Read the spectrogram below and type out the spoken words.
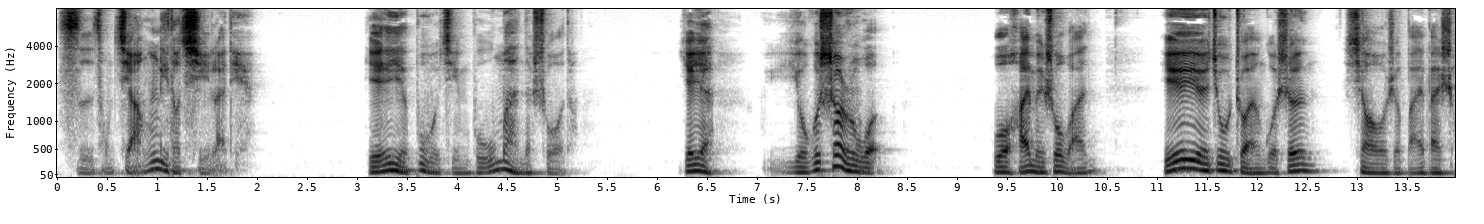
是从江里头起来的。爷爷不紧不慢地说道：“爷爷，有个事儿，我……我还没说完，爷爷就转过身，笑着摆摆手，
